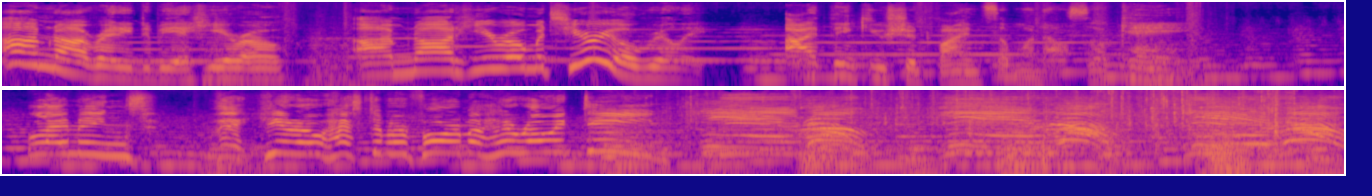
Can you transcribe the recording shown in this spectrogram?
I'm not ready to be a hero. I'm not hero material, really. I think you should find someone else, okay? Lemmings, the hero has to perform a heroic deed. Hero! Hero! Hero!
